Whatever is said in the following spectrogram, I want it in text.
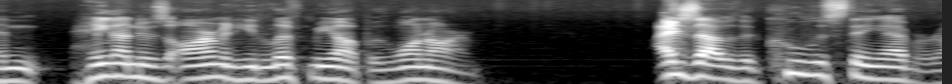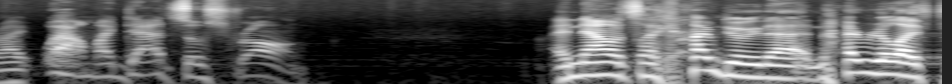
And hang onto his arm, and he'd lift me up with one arm. I just thought it was the coolest thing ever, right? Wow, my dad's so strong. And now it's like I'm doing that, and I realize,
